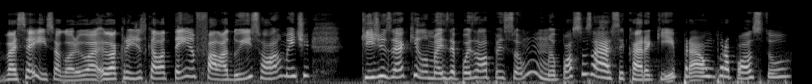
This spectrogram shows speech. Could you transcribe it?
vai ser isso agora. Eu, eu acredito que ela tenha falado isso, realmente quis dizer aquilo, mas depois ela pensou, hum, eu posso usar esse cara aqui pra um propósito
